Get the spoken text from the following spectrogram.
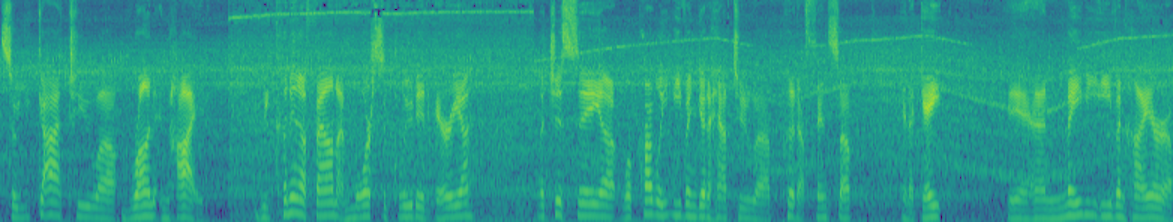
so you got to uh, run and hide. We couldn't have found a more secluded area. Let's just say uh, we're probably even gonna have to uh, put a fence up and a gate and maybe even hire a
